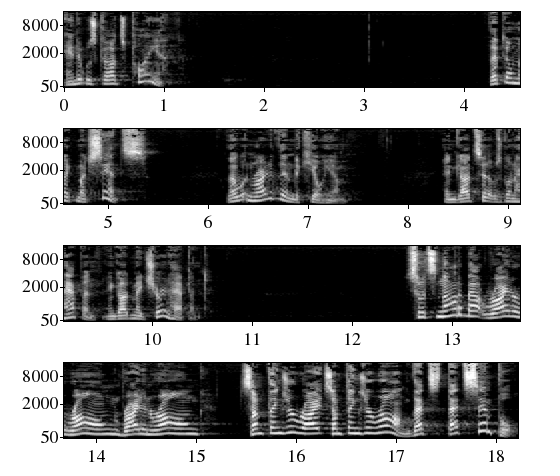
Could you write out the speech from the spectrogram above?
And it was God's plan. That don't make much sense. That wasn't right of them to kill him. And God said it was going to happen, and God made sure it happened. So it's not about right or wrong, right and wrong. Some things are right, some things are wrong. That's, that's simple.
